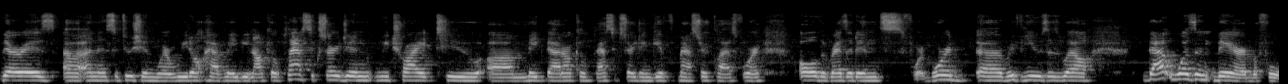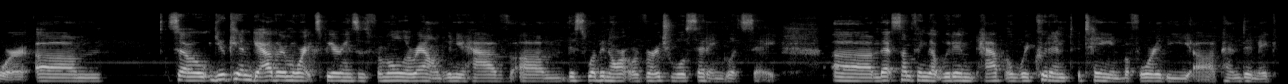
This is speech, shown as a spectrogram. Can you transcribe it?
there is uh, an institution where we don't have maybe an oculoplastic surgeon, we try to um, make that oculoplastic surgeon give master class for all the residents for board uh, reviews as well. That wasn't there before. Um, so you can gather more experiences from all around when you have um, this webinar or virtual setting, let's say. Um, that's something that we didn't have or we couldn't attain before the uh, pandemic.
